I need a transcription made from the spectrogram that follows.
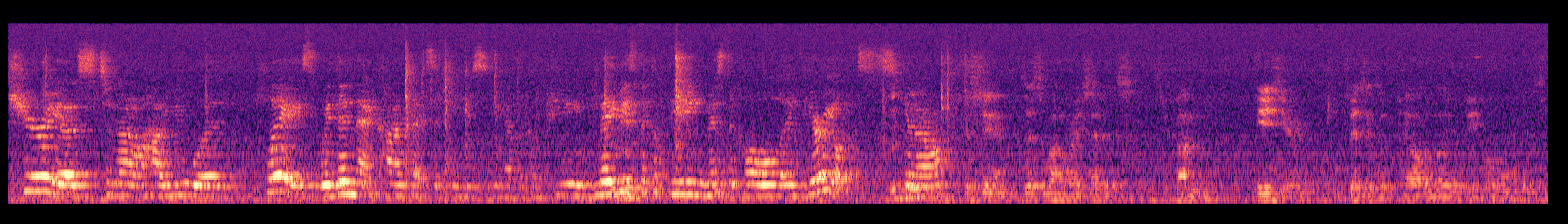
curious to know how you would place within that context that he's, you know, the competing, maybe it's the competing mystical imperialists, you mm-hmm. know? Christina, is this the one where he said it's it's become easier to physically kill a million people than it is to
